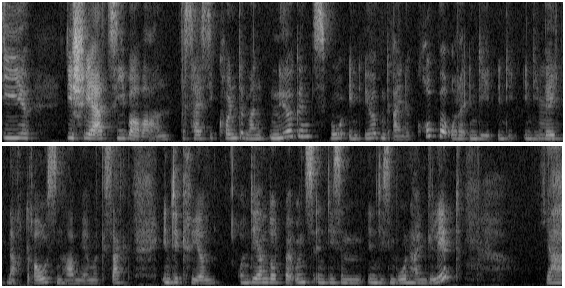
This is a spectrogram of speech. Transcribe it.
die, die schwer erziehbar waren. Das heißt, die konnte man nirgendwo in irgendeine Gruppe oder in die, in die, in die mhm. Welt nach draußen, haben wir immer gesagt, integrieren. Und die haben dort bei uns in diesem, in diesem Wohnheim gelebt. Ja,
